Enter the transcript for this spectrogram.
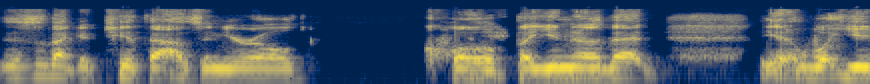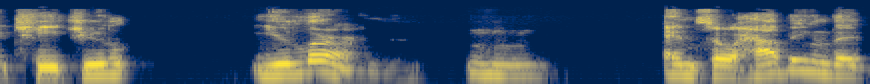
this is like a 2000 year old quote but you know that you know what you teach you you learn mm-hmm. and so having the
